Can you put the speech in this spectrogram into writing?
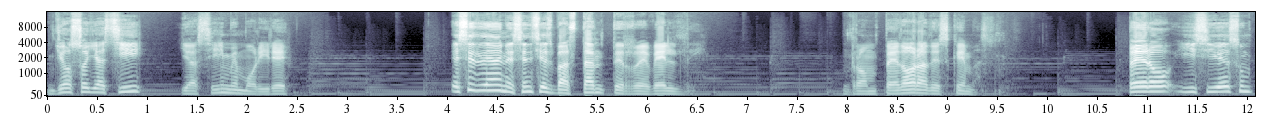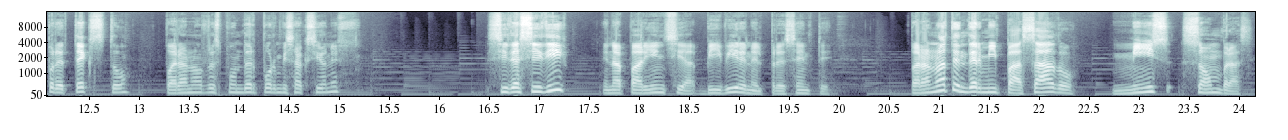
Yo soy así y así me moriré. Esa idea en esencia es bastante rebelde, rompedora de esquemas. Pero, ¿y si es un pretexto para no responder por mis acciones? Si decidí, en apariencia, vivir en el presente, para no atender mi pasado mis sombras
